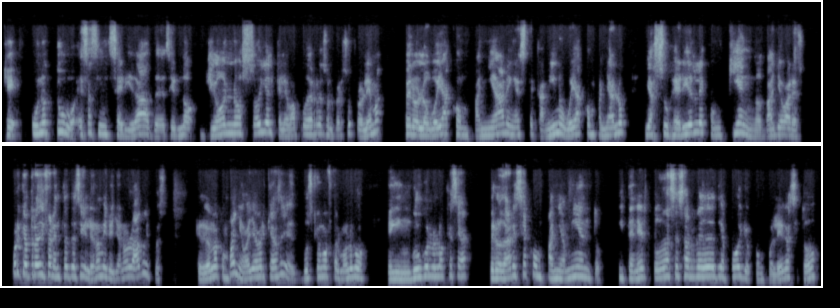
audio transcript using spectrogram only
que uno tuvo esa sinceridad de decir, no, yo no soy el que le va a poder resolver su problema, pero lo voy a acompañar en este camino, voy a acompañarlo y a sugerirle con quién nos va a llevar eso. Porque otra diferente es decirle, no, mire, yo no lo hago y pues que Dios lo acompañe, vaya a ver qué hace, busque un oftalmólogo en Google o lo que sea, pero dar ese acompañamiento y tener todas esas redes de apoyo con colegas y todo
